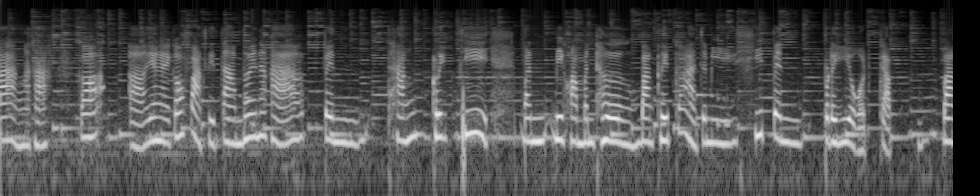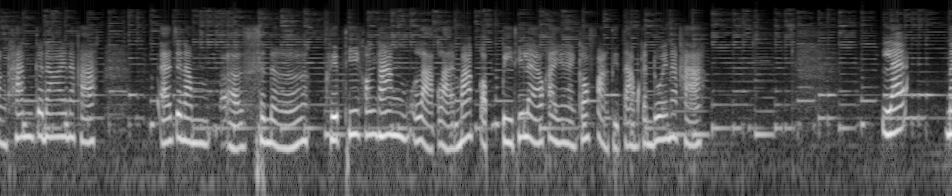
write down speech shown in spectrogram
บ้างนะคะ ก็ยังไงก็ฝากติดตามด้วยนะคะ เป็นทั้งคลิปที่มีความบันเทิง บางคลิปก็อาจจะมีที่เป็นประโยชน์กับบางท่านก็ได้นะคะ แอดจะนำเเสนอคลิปที่ค่อนข้างหลากหลายมากกว่าปีที่แล้วค่ะ ยังไงก็ฝากติดตามกันด้วยนะคะ และใน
